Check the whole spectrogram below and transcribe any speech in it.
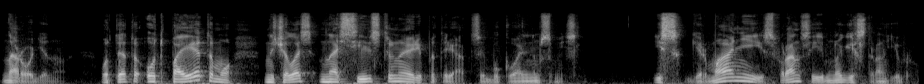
на родину. Вот это вот поэтому началась насильственная репатриация в буквальном смысле. Из Германии, из Франции и многих стран Европы.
